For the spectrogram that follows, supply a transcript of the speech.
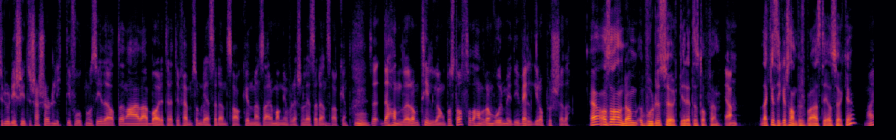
tror de skyter seg sjøl litt i foten og sier det at nei, det er bare 35 som leser den saken, men så er det mange flere som leser den saken. Mm. Så det handler om tilgang på stoff, og det handler om hvor mye de velger å pushe det. Ja, Og så handler det om hvor du søker etter stoffet. Ja. Det er ikke sikkert Sandefjords Blad er sted å søke. Nei.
